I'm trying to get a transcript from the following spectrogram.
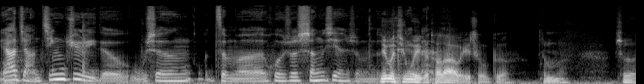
你要讲京剧里的五声怎么，或者说声线什么的。你有没有听过一个陶大伟一首歌？什么说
